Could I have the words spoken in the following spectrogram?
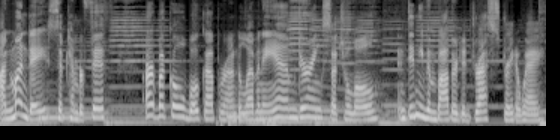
On Monday, September 5th, Arbuckle woke up around 11 a.m. during such a lull and didn't even bother to dress straight away.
